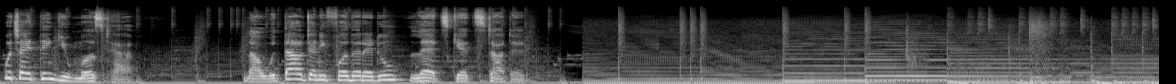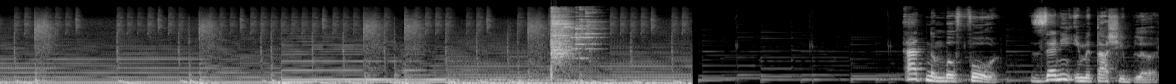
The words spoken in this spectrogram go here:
which I think you must have. Now without any further ado, let's get started. At number 4, Zenny Imitashi Blur.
